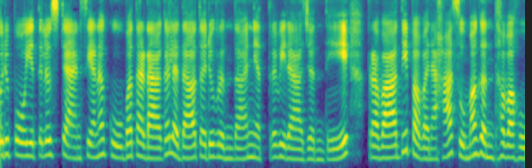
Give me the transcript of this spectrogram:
ഒരു പോയത്തിലെ സ്റ്റാൻസിയാണ് കൂപ തടാക ലതാതരു വൃന്ദാന്യത്ര വിരാജന്തേ പ്രവാതി പവനഹ സുമഗന്ധവഹോ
